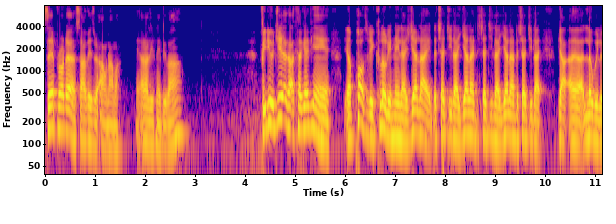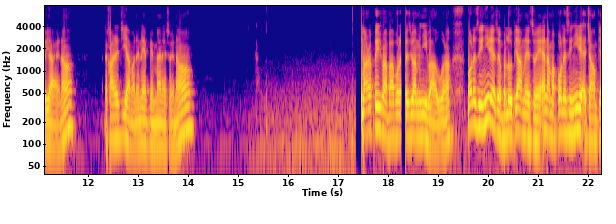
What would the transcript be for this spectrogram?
sell product and service ဆိုတဲ့အောင်နာမှာအဲ့အဲ့ဒါလေးနှိပ်ပြပါ ဗီဒီယိုကြည့်တဲ့အခါအခက်အခဲဖြစ်ရင် pause လေးခလုတ်လေးနှိပ်လိုက်ရက်လိုက်တစ်ချက်ကြည့်လိုက်ရက်လိုက်တစ်ချက်ကြည့်လိုက်ရက်လိုက်တစ်ချက်ကြည့်လိုက်ပြအဲလှုပ်ပြီးလို့ရတယ်နော်တခါတည်းကြည့်ရမှာနည်းနည်းပင်ပန်းနေဆိုရင်နော်ဒီမှာတော့ page မှာဘာ policy မှမညှိပါဘူးပေါ့နော် policy ညှိတယ်ဆိုရင်ဘယ်လိုပြမလဲဆိုရင်အဲ့နာမှာ policy ညှိတဲ့အကြောင်းပြ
